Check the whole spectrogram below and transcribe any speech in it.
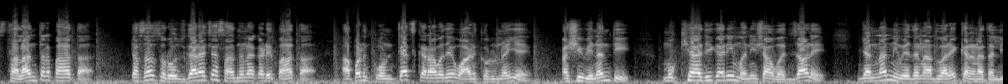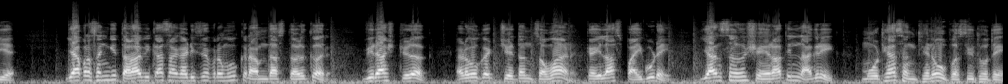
स्थलांतर पाहता तसंच रोजगाराच्या साधनाकडे पाहता आपण कोणत्याच करामध्ये वाढ करू नये अशी विनंती मुख्य अधिकारी मनीषा वज्जाळे यांना निवेदनाद्वारे करण्यात आली आहे. याप्रसंगी तळा विकास आघाडीचे प्रमुख रामदास तळकर विराज टिळक ॲडव्होकेट चेतन चव्हाण कैलास पायगुडे यांसह शहरातील नागरिक मोठ्या संख्येनं उपस्थित होते.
